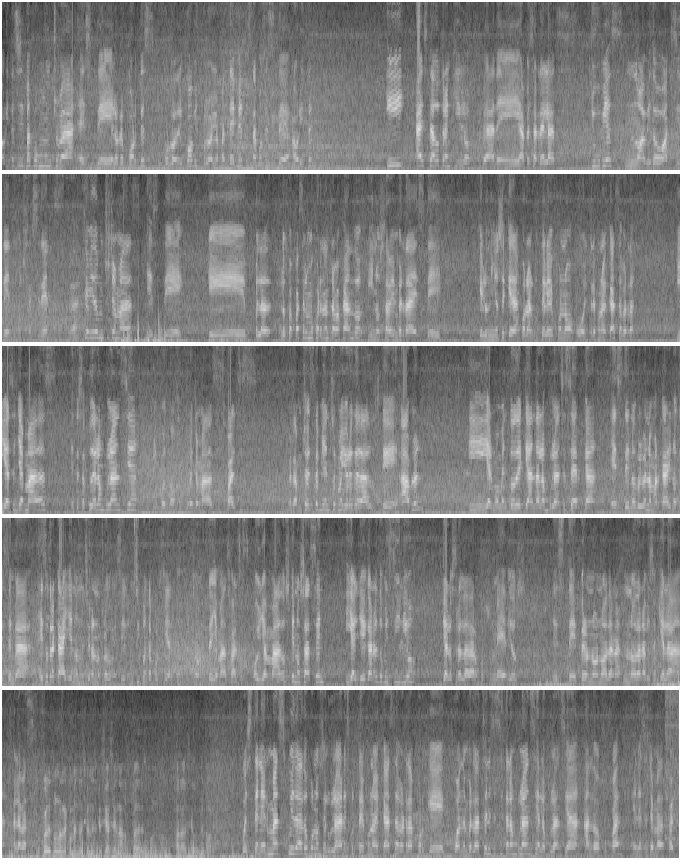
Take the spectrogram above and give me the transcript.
Ahorita sí bajó mucho ¿verdad? este, los reportes por lo del COVID, por lo de la pandemia que estamos este, ahorita. Y ha estado tranquilo, ¿verdad? De, a pesar de las lluvias, no ha habido accidentes, muchos accidentes. ¿verdad? Sí ha habido muchas llamadas este, que pues, la- los papás a lo mejor andan trabajando y no saben, ¿verdad? Este, que los niños se quedan con algún teléfono o el teléfono de casa, ¿verdad? Y hacen llamadas, entonces acude la ambulancia y pues no, son puras llamadas falsas, ¿verdad? Muchas veces también son mayores de edad los que hablan y al momento de que anda la ambulancia cerca, este, nos vuelven a marcar y nos dicen, "Va, es otra calle, nos mencionan otro domicilio, un 50% son de llamadas falsas o llamados que nos hacen y al llegar al domicilio ya los trasladaron por sus medios, este, pero no, no, dan, no dan aviso aquí a la, a la base. ¿Cuáles son las recomendaciones que se hacen a los padres con los- para hacia los menores? Pues tener más cuidado con los celulares, con el teléfono de casa, ¿verdad? Porque cuando en verdad se necesita la ambulancia, la ambulancia anda ocupada en esas llamadas falsas.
